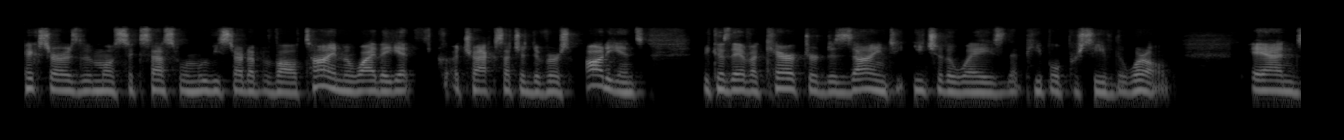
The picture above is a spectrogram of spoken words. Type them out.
Pixar as the most successful movie startup of all time and why they get attract such a diverse audience because they have a character designed to each of the ways that people perceive the world. And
